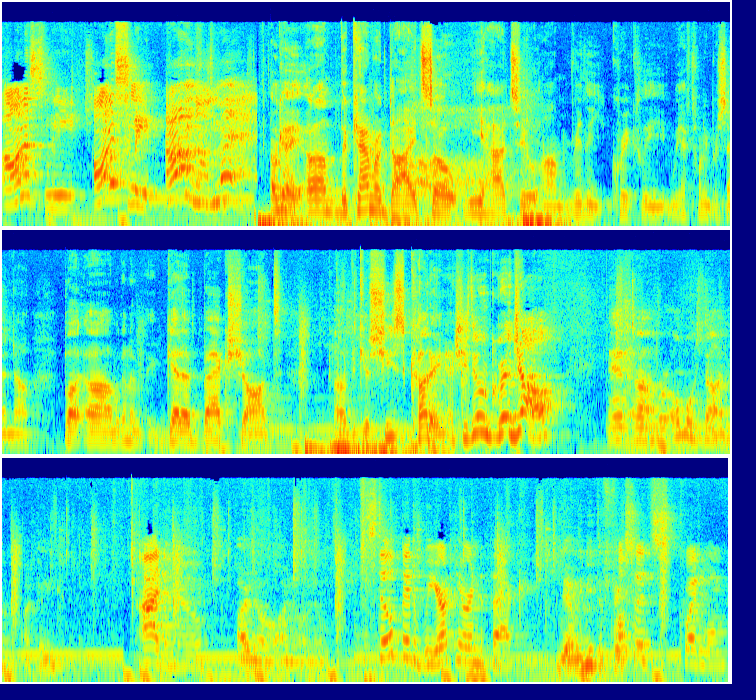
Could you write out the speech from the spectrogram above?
Honestly, honestly, I'm not mad. Okay, um, the camera died, so we had to um, really quickly. We have 20% now, but uh, we're gonna get a back shot uh, because she's cutting and she's doing a great job. And uh, we're almost done, I think. I don't know. I know, I know, I know. It's still a bit weird here in the back. Yeah, we need to fix Also, it's quite long.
